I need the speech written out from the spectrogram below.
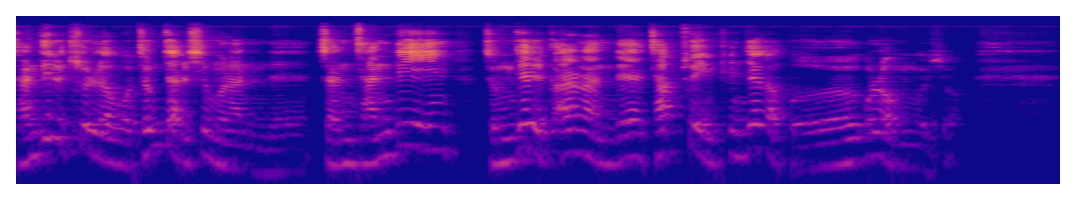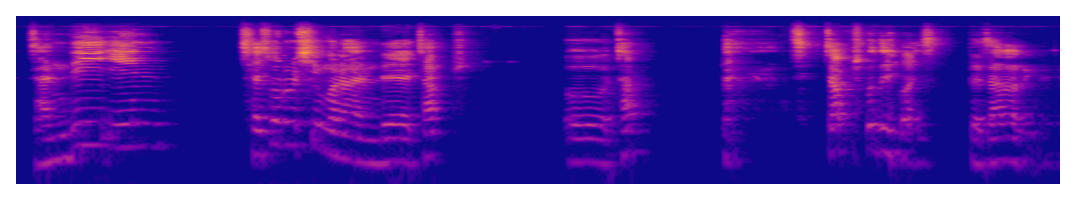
잔디를 키우려고 정자를 심어놨는데, 전, 잔디인 정제를 깔아놨는데, 잡초인 편제가 벅 올라오는 거죠. 잔디인 채소를 심어놨는데, 잡, 어, 잡, 잡초들이 더 자라는 거예요.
